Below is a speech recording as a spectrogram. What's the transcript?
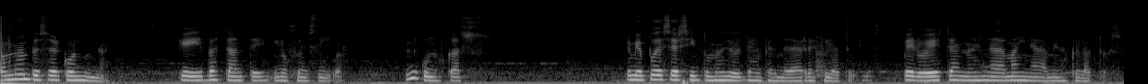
Vamos a empezar con una que es bastante inofensiva en algunos casos. También puede ser síntomas de otras enfermedades respiratorias, pero esta no es nada más y nada menos que la tos.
